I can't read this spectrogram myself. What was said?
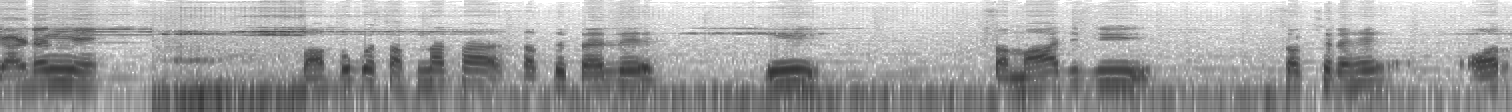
गार्डन में। बापू का सपना था सबसे पहले कि समाज भी स्वच्छ रहे और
